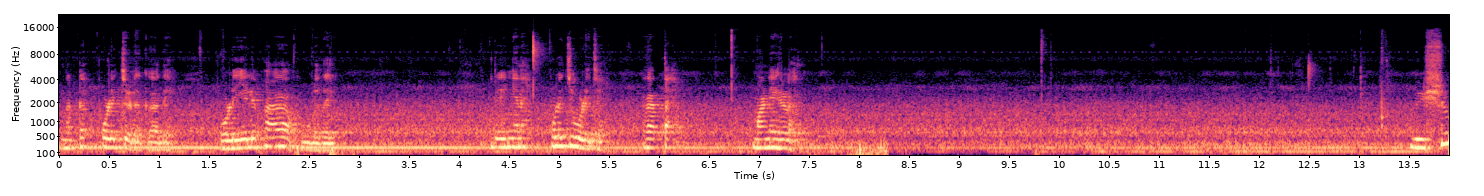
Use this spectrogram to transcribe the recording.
എന്നിട്ട് പൊളിച്ചെടുക്കുക അതെ പൊളിയൽ ഭാഗം കൂടുതൽ. ഇങ്ങനെ പൊളിച്ച് പൊളിച്ച്. കത്ത മണികൾ വിഷു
